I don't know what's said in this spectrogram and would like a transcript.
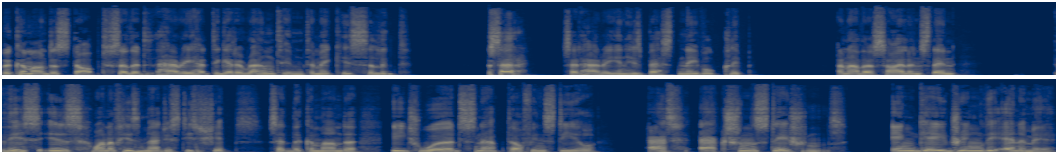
The commander stopped so that Harry had to get around him to make his salute. Sir, said Harry in his best naval clip. Another silence, then. This is one of His Majesty's ships, said the commander, each word snapped off in steel. At action stations. Engaging the enemy.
